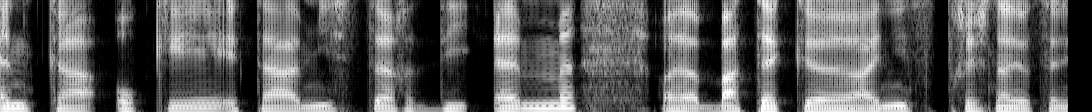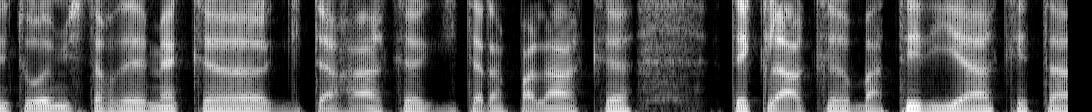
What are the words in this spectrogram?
NKOK eta Mr. DM uh, batek hainitz tresna jotzen ditu, eh? Mr. DM-ek uh, gitarrak, gitarapalak teklak, bateriak eta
